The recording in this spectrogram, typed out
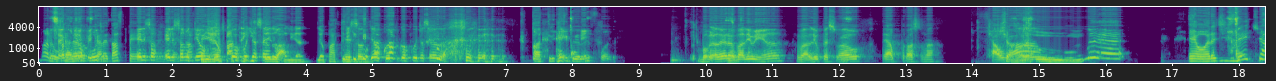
Mano, Não, o, cara, é- o cara é das pernas. Ele só- né? ele só não Tá tem é o Orkut, que o Orkut Patrick já saiu do ar. tá? Ele é o Ele Patrick. só tem Orkut porque o Orkut já saiu do ar. Patrick Estrela é foda. Bom, galera, Bom. valeu, Ian. Valeu, pessoal. Até a próxima. Tchau. Tchau. É hora de dizer tchau.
